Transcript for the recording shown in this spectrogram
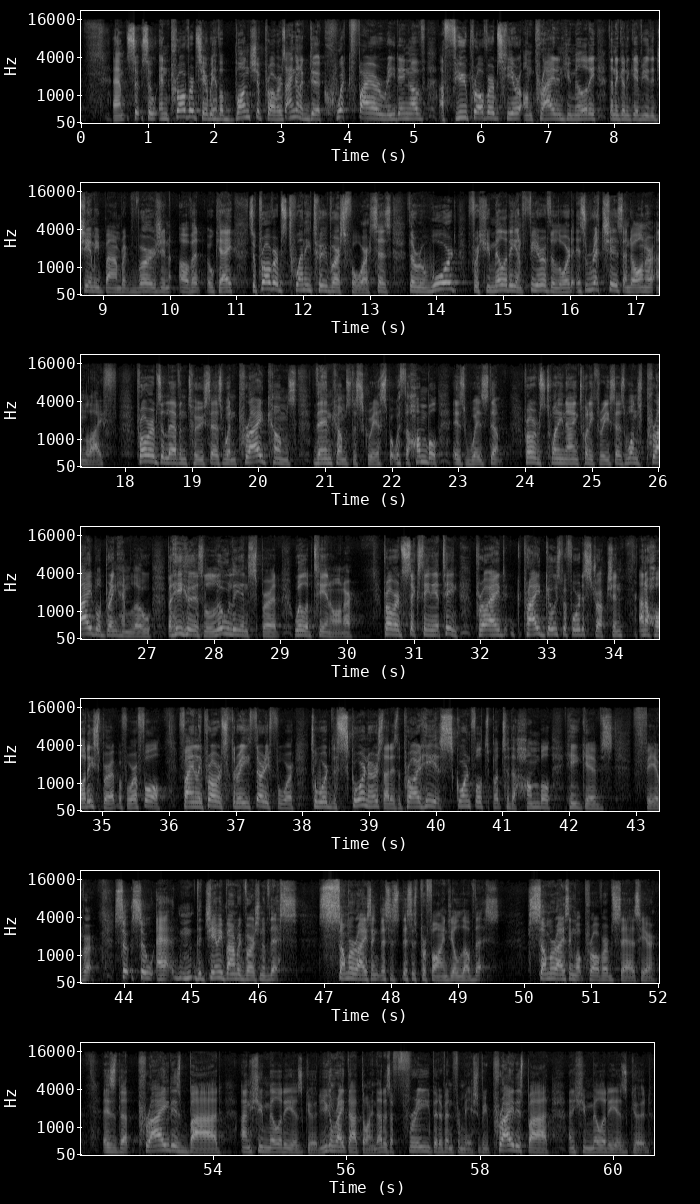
Um, so, so in Proverbs here, we have a bunch of Proverbs. I'm going to do a quick fire reading of a few Proverbs here on pride and humility. Then I'm going to give you the Jamie Bambrick version of it, okay? So Proverbs 22, verse 4 says, The reward for humility and fear of the Lord is riches and honor and life. Proverbs 11:2 says, When pride comes, then comes disgrace, but with the humble is wisdom. Proverbs 29 23 says, One's pride will bring him low, but he who is lowly in spirit will obtain honor. Proverbs 16, 18. Pride, pride goes before destruction, and a haughty spirit before a fall. Finally, Proverbs 3, 34. Toward the scorners, that is the proud, he is scornful, but to the humble he gives favor. So, so uh, the Jamie Bambrick version of this, summarizing, this is, this is profound, you'll love this. Summarizing what Proverbs says here is that pride is bad and humility is good. You can write that down. That is a free bit of information for you. Pride is bad and humility is good.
